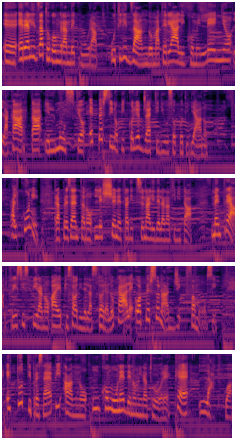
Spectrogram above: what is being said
eh, è realizzato con grande cura, utilizzando materiali come il legno, la carta, il muschio e persino piccoli oggetti di uso quotidiano. Alcuni rappresentano le scene tradizionali della Natività, mentre altri si ispirano a episodi della storia locale o a personaggi famosi. E tutti i presepi hanno un comune denominatore, che è l'acqua,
